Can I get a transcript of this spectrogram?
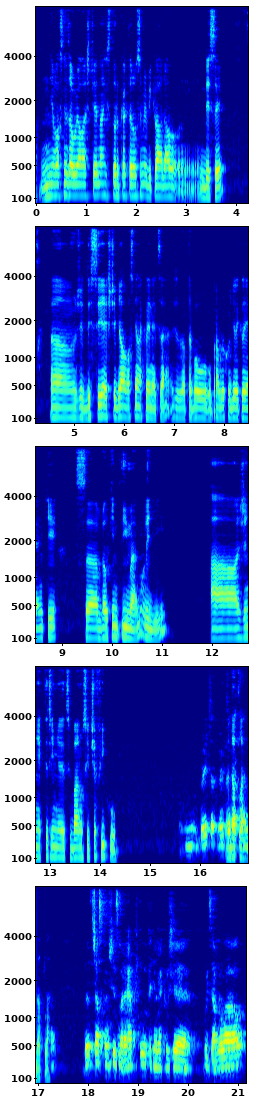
A mě vlastně zaujala ještě jedna historka, kterou jsem mi vykládal kdysi, eh, že kdysi ještě dělal vlastně na klinice, že za tebou opravdu chodili klienti s velkým týmem lidí a že někteří měli třeba nosiče fíků. Byly to, byly to datle, datle. Byli třeba skončili jsme rehabku, teď on jakože buď zavolal,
